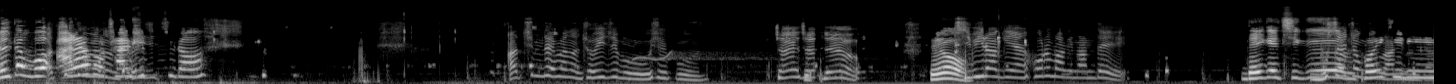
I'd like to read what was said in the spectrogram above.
일단 뭐 아침 알아서 되면은 잘 저희 해봅시다. 아침 되면은 저희 집으로 오실 분. 저요, 저요, 저요. 왜요? 집이라기엔 허름하긴 한데 근데 이게 지금 못살 정도는 저희끼리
